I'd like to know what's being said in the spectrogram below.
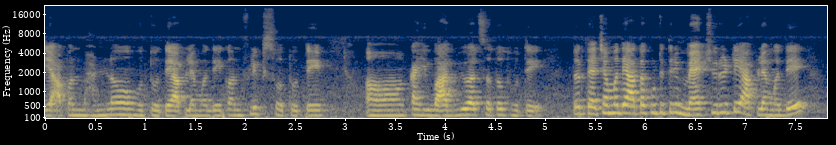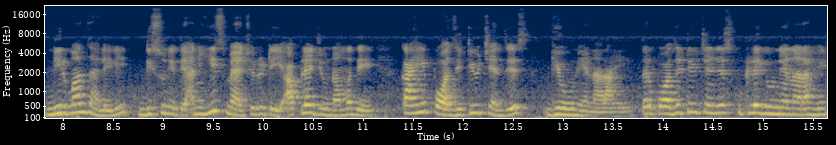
जे आपण भांडणं होत होते आपल्यामध्ये कॉन्फ्लिक्ट्स होत होते काही वादविवाद सतत होते तर त्याच्यामध्ये आता कुठेतरी मॅच्युरिटी आपल्यामध्ये निर्माण झालेली दिसून येते. आणि हीच मॅच्युरिटी आपल्या जीवनामध्ये काही पॉझिटिव्ह चेंजेस घेऊन येणार आहे. तर पॉझिटिव्ह चेंजेस कुठले घेऊन येणार आहे?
